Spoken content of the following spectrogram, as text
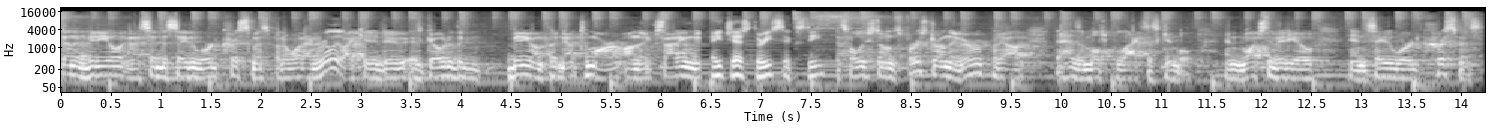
done a video and I said to say the word Christmas, but what I'd really like you to do is go to the video I'm putting out tomorrow on the exciting new HS360. It's Holy Stone's first drone they've ever put out that has a multiple axis gimbal. And watch the video and say the word Christmas.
